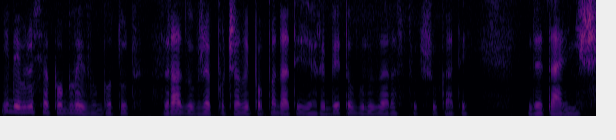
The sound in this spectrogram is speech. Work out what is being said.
І дивлюся поблизу, бо тут зразу вже почали попадатись гриби, то буду зараз тут шукати детальніше.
